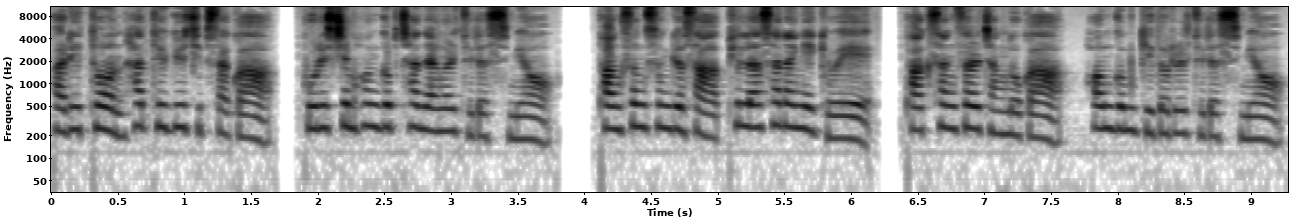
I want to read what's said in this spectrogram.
바리톤 하태규 집사가 부르심 헌급 찬양을 드렸으며 방성 선교사 필라 사랑의 교회 박상설 장로가 헌금 기도를 드렸으며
